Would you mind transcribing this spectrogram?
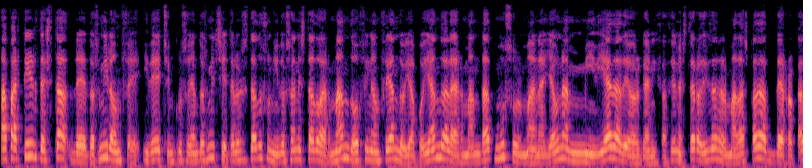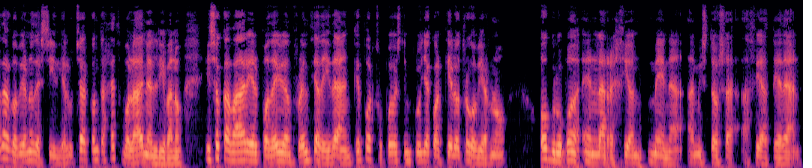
a partir de, esta, de 2011 y de hecho incluso ya en 2007 los Estados Unidos han estado armando, financiando y apoyando a la hermandad musulmana y a una miriada de organizaciones terroristas armadas para derrocar al gobierno de Siria, luchar contra Hezbollah en el Líbano y socavar el poder y la influencia de Irán, que por supuesto incluye a cualquier otro gobierno o grupo en la región MENA, amistosa hacia Teherán.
